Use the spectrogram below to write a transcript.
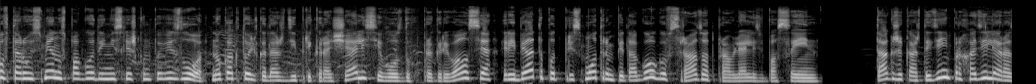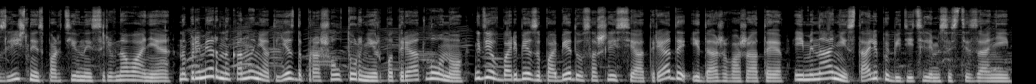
Во вторую смену с погодой не слишком повезло, но как только дожди прекращались и воздух прогревался, ребята под присмотром педагогов сразу отправлялись в бассейн. Также каждый день проходили различные спортивные соревнования. Например, накануне отъезда прошел турнир по триатлону, где в борьбе за победу сошлись все отряды и даже вожатые. именно они стали победителями состязаний.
